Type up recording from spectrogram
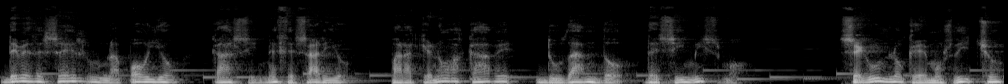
debe de ser un apoyo casi necesario para que no acabe dudando de sí mismo. Según lo que hemos dicho,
